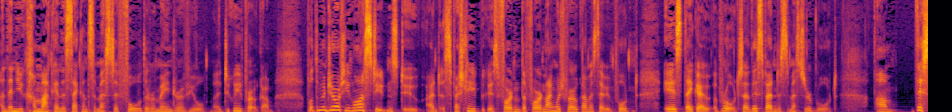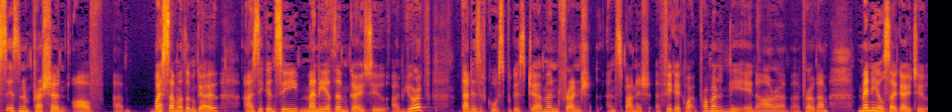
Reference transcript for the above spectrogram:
and then you come back in the second semester for the remainder of your uh, degree program. What the majority of our students do, and especially because foreign, the foreign language program is so important, is they go abroad. So they spend a semester abroad. Um, this is an impression of um, where some of them go. As you can see, many of them go to um, Europe. That is, of course, because German, French, and Spanish figure quite prominently in our um, uh, program. Many also go to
